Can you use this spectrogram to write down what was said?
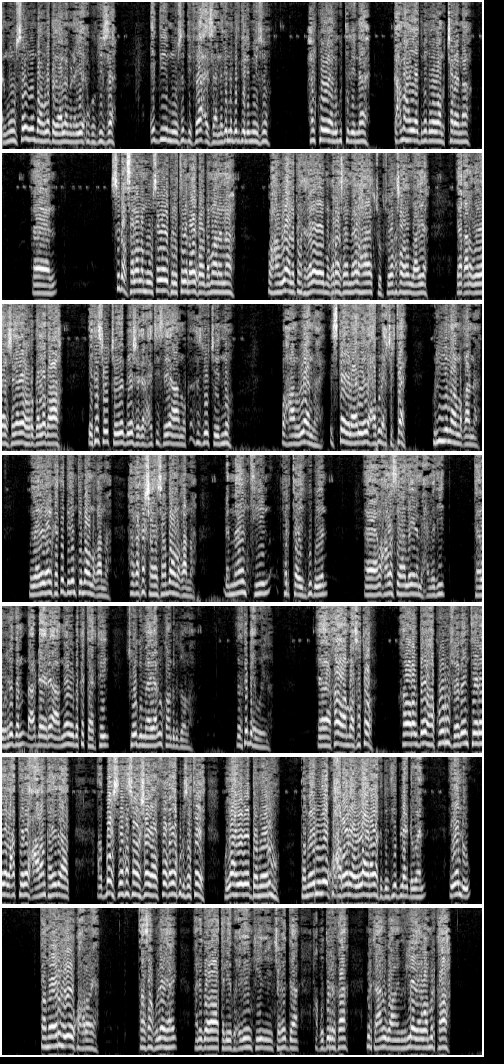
muuse uun baanu la dagaalamayna iyo xukunkiisa. Ciddii muuse difaacaysaa naga nabadgeli mayso. Halkoodaanu ugu tegaynaa gacmaha iyo adimadaba waanu jaraynaa. Si dhaqsalana muuse waa u kala tegana waa u kala dhammaanaynaa waxaanu leenahay dadka kale ee magaranaysa meelaha joogjooga ka soo hadlaaya ee qaar odayaal sheegan ee horgallada ah ee ka soo jeeda beesha garxajis ee aanu ka soo jeedno waxaanu leenahay iska ilaaliya waxaa ku dhex jirtaan. Guryihiin aanu naqaanaa magaalada halkaa ka degantiin baanu naqaanaa halkaa ka shahaysaan baanu naqaanaa dhammaantiin farta idinku godan waxaan la sii hadlay ina maxamediid taawiradan dhaadheere aad meel walba ka taagtay joogi maayaan dhulkaan dhigi doonaa. Hadaad ka bixi weydo. Khadar ambasator khadarow dee waxaa kuu run sheegay inteerada lacagteerada xaaraan tahayd aad aad boostee ka soo heshay aad fooq ayaa ku dhisatee wallaahi iyagoo dameeruhu dameeruhu iyagoo ku xaroonaya wallahi inaad arki doontiyo bilaa dhowaan. Ayaan dhow dameeruhu iyagoo ku xaroonaya. Taasaan ku leeyahay anigoo ah taliya ku-xigeenkii jabadda xaqudirirka midka anigu aan idin leeyahay waa midkaa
